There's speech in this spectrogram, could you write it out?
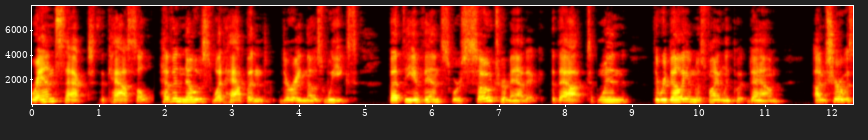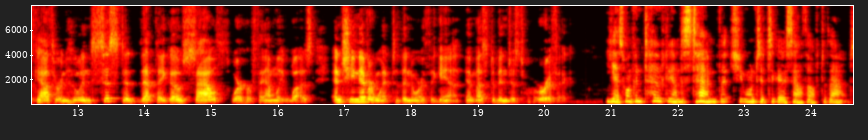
ransacked the castle. Heaven knows what happened during those weeks, but the events were so traumatic that when The rebellion was finally put down. I'm sure it was Catherine who insisted that they go south where her family was, and she never went to the north again. It must have been just horrific. Yes, one can totally understand that she wanted to go south after that.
